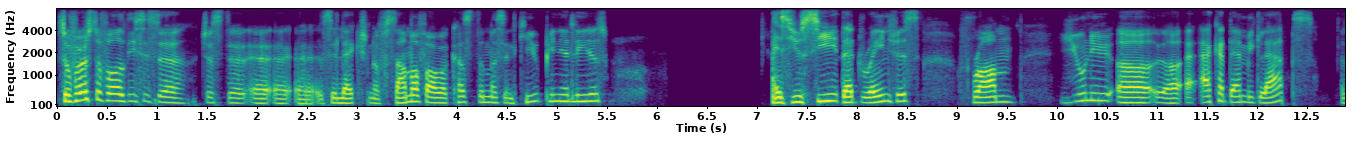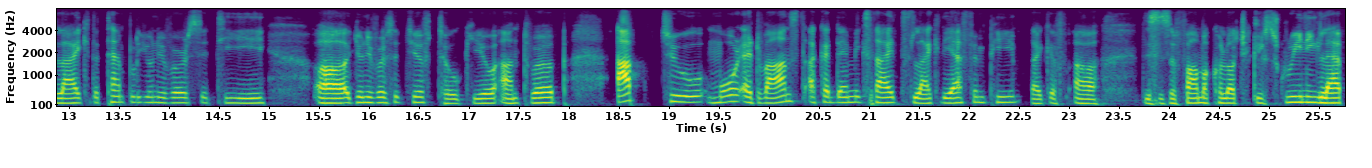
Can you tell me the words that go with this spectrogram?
So first of all, this is a, just a, a, a selection of some of our customers and key opinion leaders. As you see, that ranges from uni, uh, uh, academic labs like the Temple University, uh, University of Tokyo, Antwerp, up to more advanced academic sites like the FMP, like if, uh, this is a pharmacological screening lab,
